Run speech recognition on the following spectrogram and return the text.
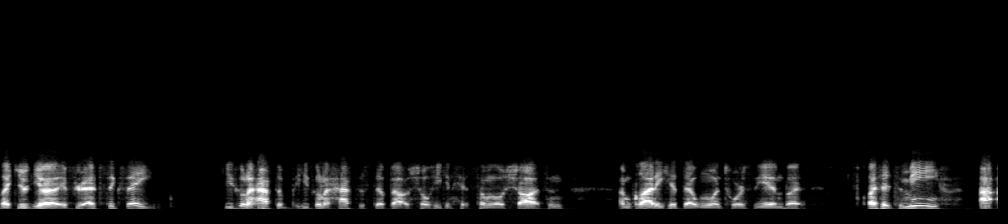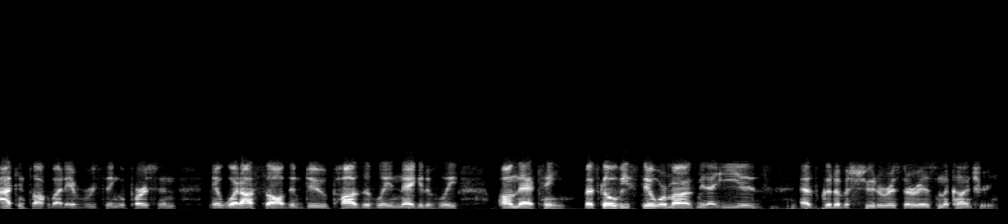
Like you're, yeah, if you're at six eight, he's gonna have to he's gonna have to step out and show he can hit some of those shots. And I'm glad he hit that one towards the end. But like I said, to me, I, I can talk about every single person and what I saw them do positively and negatively on that team. Vescovi still reminds me that he is as good of a shooter as there is in the country.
